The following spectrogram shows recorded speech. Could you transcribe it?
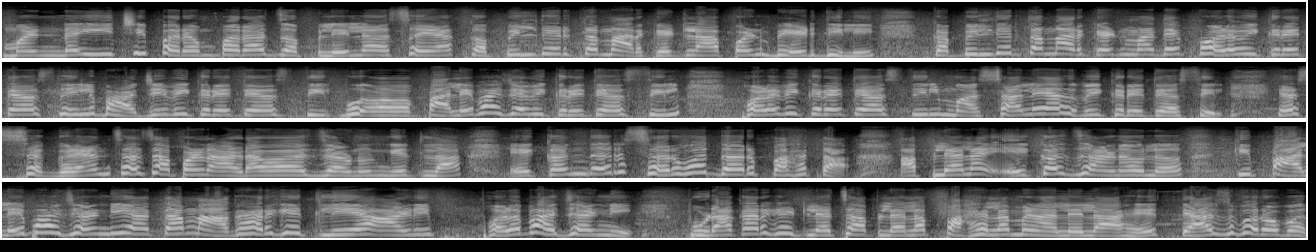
मंडईची परंपरा जपलेलं असं या कपिलतीर्थ मार्केटला आपण भेट दिली. कपिलतीर्थ मार्केटमध्ये फळ विक्रेते असतील भाजी विक्रेते असतील फ- पालेभाज्या विक्रेते असतील फळ विक्रेते असतील मसाले विक्रेते असतील या सगळ्यांचाच आपण आढावा जाणून घेतला. एकंदर सर्व दर पाहता आपल्याला एकच जाणवलं की पालेभाज्यांनी आता माघार घेतली आहे आणि फळभाज्यांनी पुढाकार घेतल्याचं आपल्याला पाहायला मिळालेलं आहे. त्याचबरोबर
